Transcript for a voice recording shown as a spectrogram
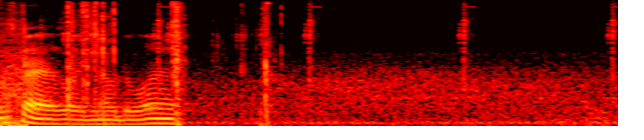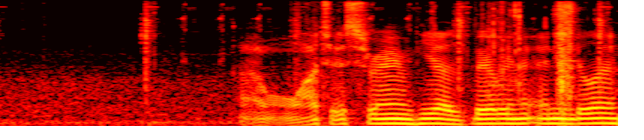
this guy has like no delay. I won't watch his stream. He has barely any delay.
